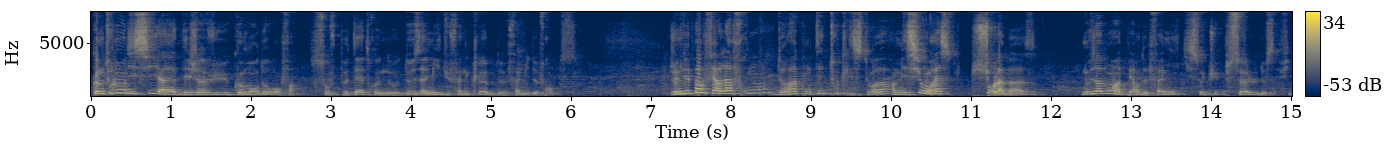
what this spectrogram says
Comme tout le monde ici a déjà vu Commando, enfin, sauf peut-être nos deux amis du fan club de Famille de France, je ne vais pas vous faire l'affront de raconter toute l'histoire, mais si on reste sur la base, nous avons un père de famille qui s'occupe seul de sa fille.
